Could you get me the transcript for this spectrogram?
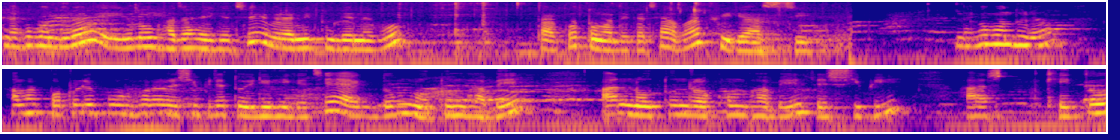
দেখো বন্ধুরা এইগুলো ভাজা হয়ে গেছে। এবার আমি তুলে নেব। তারপর তোমাদের কাছে আবার ফিরে আসছি। দেখো বন্ধুরা, আমার পটলের পুর ভরা রেসিপিটা তৈরি হয়ে গেছে একদম নতুনভাবে আর নতুন রকমভাবে রেসিপি আর খেতেও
